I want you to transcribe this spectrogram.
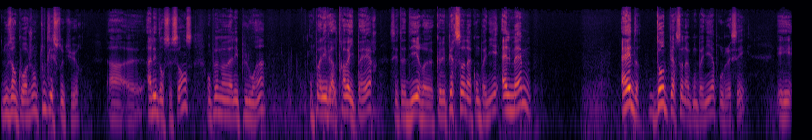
nous encourageons toutes les structures à euh, aller dans ce sens. On peut même aller plus loin. On peut aller vers le travail pair, c'est-à-dire euh, que les personnes accompagnées elles-mêmes aident d'autres personnes accompagnées à progresser. Et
